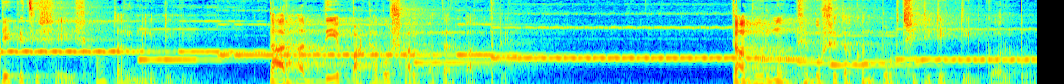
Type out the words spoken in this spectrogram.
ডেকেছে সেই সাঁওতাল মেয়েটিকে। তার হাত দিয়ে পাঠাবো শালপাতার পাত্রে। তাঁবুর মধ্যে বসে তখন পড়ছি ডিটেকটিভ গল্প।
